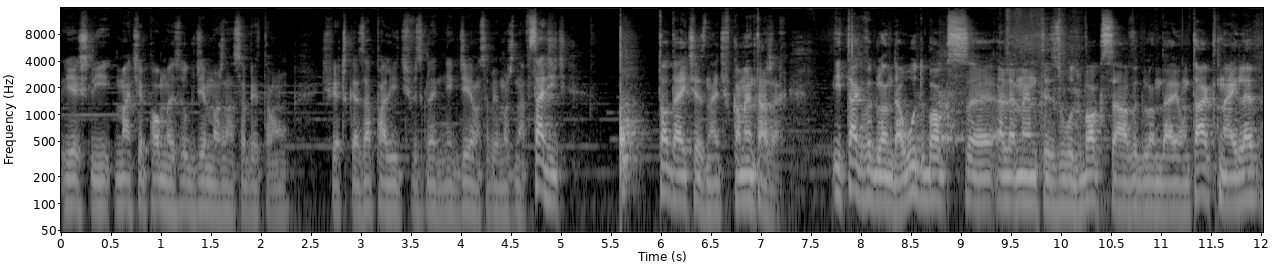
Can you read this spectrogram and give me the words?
jeśli macie pomysł, gdzie można sobie tą świeczkę zapalić, względnie gdzie ją sobie można wsadzić, to dajcie znać w komentarzach. I tak wygląda Woodbox. E, Elementy z Woodboxa wyglądają tak. Najlepiej.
